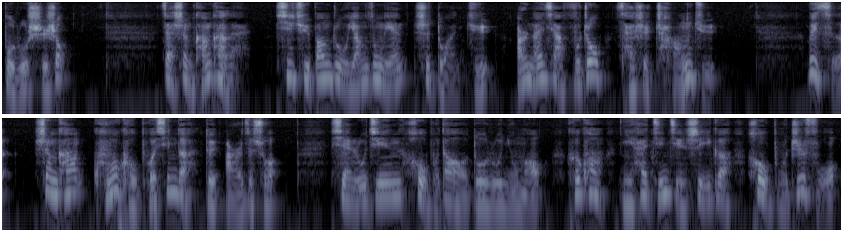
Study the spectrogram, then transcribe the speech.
不如实寿。在盛康看来，西去帮助杨宗濂是短局，而南下福州才是长局。为此，盛康苦口婆心地对儿子说：“现如今候补道多如牛毛，何况你还仅仅是一个候补知府，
